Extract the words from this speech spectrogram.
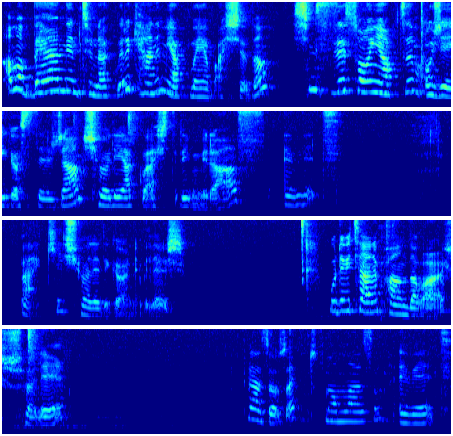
Ama beğendiğim tırnakları kendim yapmaya başladım. Şimdi size son yaptığım ojeyi göstereceğim. Şöyle yaklaştırayım biraz. Evet. Belki şöyle de görünebilir. Burada bir tane panda var. Şöyle. Biraz da uzak tutmam lazım. Evet.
